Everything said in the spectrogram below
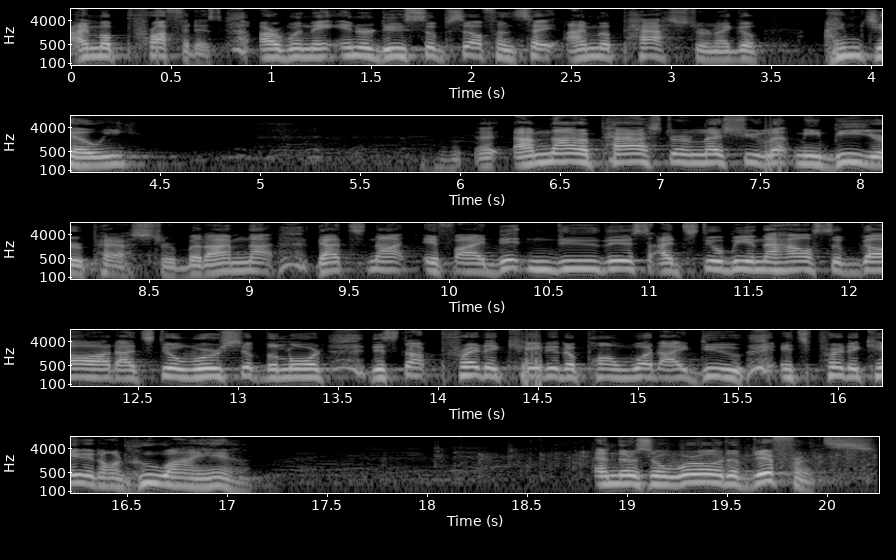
I'm a prophetess. Or when they introduce themselves and say, I'm a pastor, and I go, I'm Joey. I'm not a pastor unless you let me be your pastor, but I'm not, that's not, if I didn't do this, I'd still be in the house of God. I'd still worship the Lord. It's not predicated upon what I do, it's predicated on who I am. And there's a world of difference.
